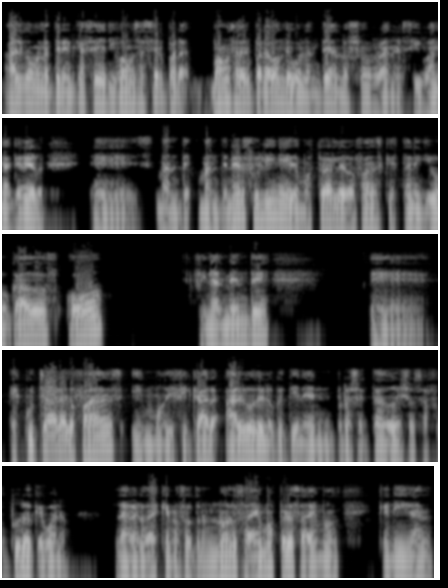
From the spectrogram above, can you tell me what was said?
algo van a tener que hacer y vamos a hacer para, vamos a ver para dónde volantean los showrunners. Si van a querer eh, mantener su línea y demostrarle a los fans que están equivocados o finalmente eh, escuchar a los fans y modificar algo de lo que tienen proyectado ellos a futuro que bueno la verdad es que nosotros no lo sabemos, pero sabemos que Negan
